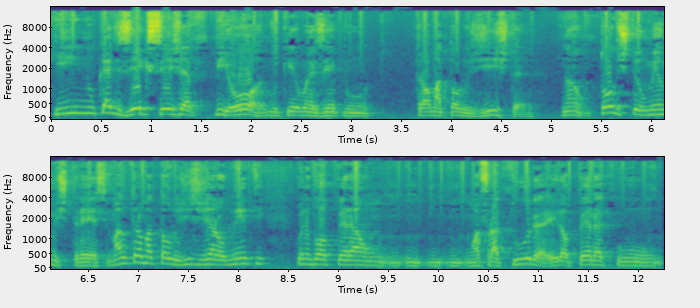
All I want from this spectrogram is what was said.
que não quer dizer que seja pior do que, um exemplo, um traumatologista, não, todos têm o mesmo estresse, mas o traumatologista geralmente, quando vai operar um, um, um, uma fratura, ele opera com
